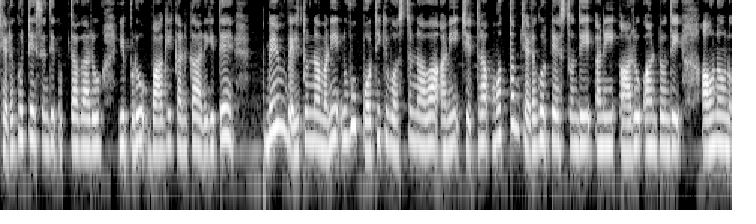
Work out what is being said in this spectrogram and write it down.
చెడగొట్టేసింది గుప్తా గారు. ఇప్పుడు బాగి కనుక అడిగితే మేం వెళ్తున్నామని నువ్వు పోటీకి వస్తున్నావా అని చిత్ర మొత్తం చెడగొట్టేస్తుంది అని ఆరు అంటుంది. అవునవును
